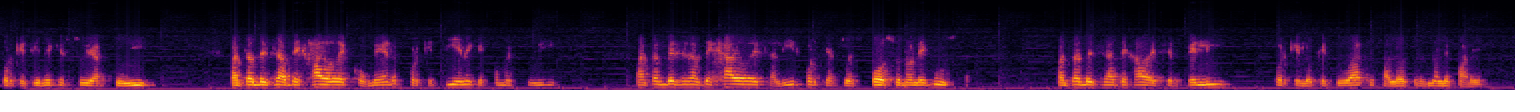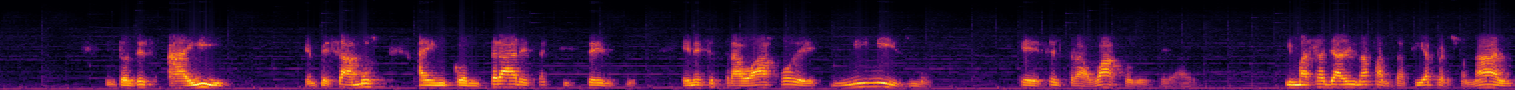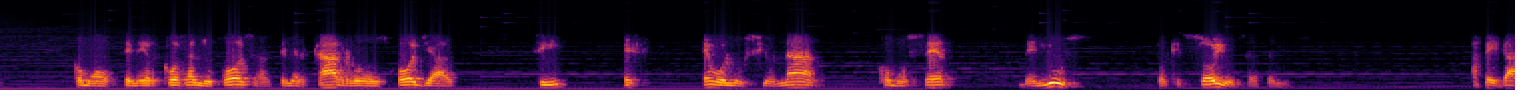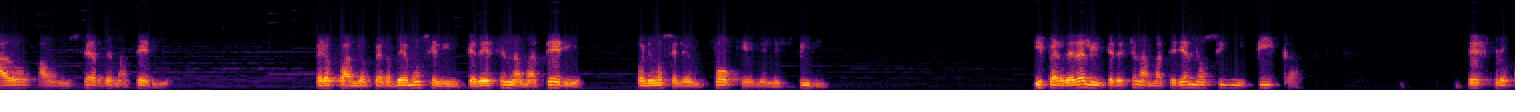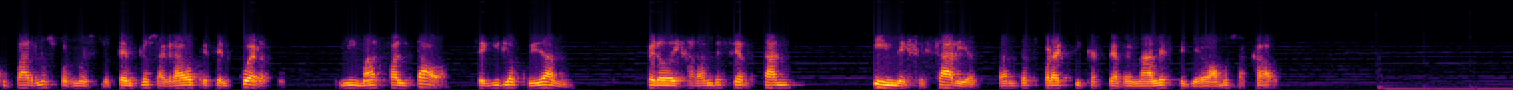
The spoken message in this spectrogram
porque tiene que estudiar tu hijo? ¿Cuántas veces has dejado de comer porque tiene que comer tu hijo? ¿Cuántas veces has dejado de salir porque a tu esposo no le gusta? ¿Cuántas veces has dejado de ser feliz porque lo que tú haces al otro no le parece? Entonces ahí empezamos a encontrar esa existencia en ese trabajo de mí mismo, que es el trabajo deseado. Y más allá de una fantasía personal, como tener cosas lujosas, tener carros, joyas, ¿sí? Es evolucionar como ser de luz, porque soy un ser de luz, apegado a un ser de materia. Pero cuando perdemos el interés en la materia, ponemos el enfoque en el espíritu. Y perder el interés en la materia no significa despreocuparnos por nuestro templo sagrado que es el cuerpo, ni más faltaba, seguirlo cuidando, pero dejarán de ser tan innecesarias tantas prácticas terrenales que llevamos a cabo.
